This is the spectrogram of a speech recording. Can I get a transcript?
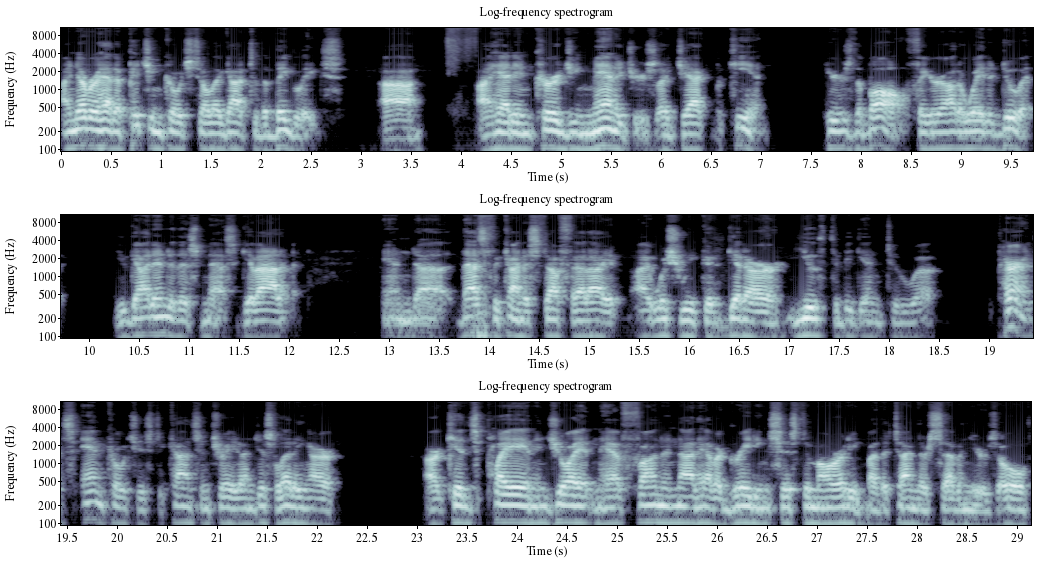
I never had a pitching coach till I got to the big leagues. Uh, I had encouraging managers like Jack McKeon. Here's the ball. Figure out a way to do it. You got into this mess. Get out of it. And uh, that's the kind of stuff that I, I wish we could get our youth to begin to, uh, parents and coaches to concentrate on just letting our our kids play and enjoy it and have fun and not have a grading system already by the time they're seven years old.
